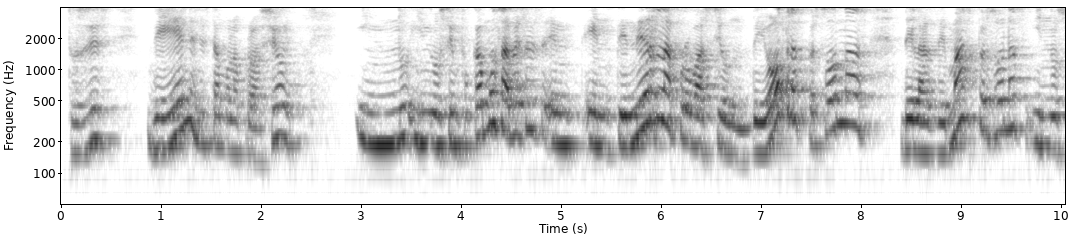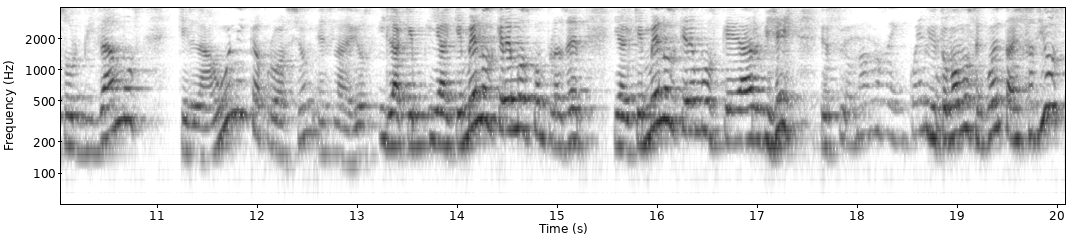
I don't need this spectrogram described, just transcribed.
Entonces, de Él necesitamos la aprobación. Y, nos enfocamos a veces en, en, tener la aprobación de otras personas, de las demás personas, y nos olvidamos que la única aprobación es la de Dios. Y, la que, y al que menos queremos complacer y al que menos queremos quedar bien, es, tomamos en cuenta. y tomamos en cuenta es a Dios.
